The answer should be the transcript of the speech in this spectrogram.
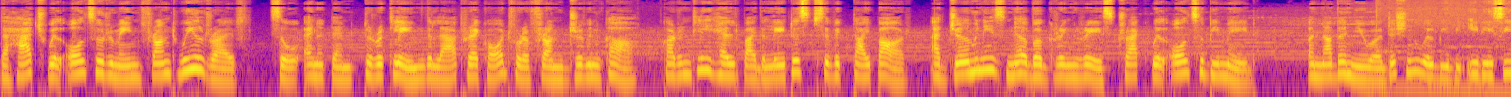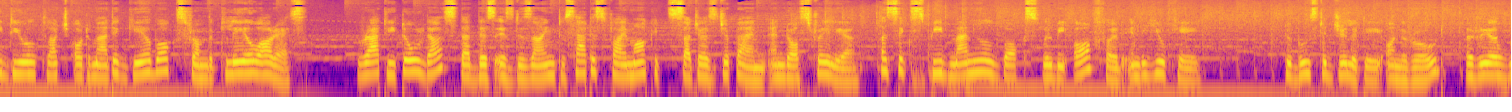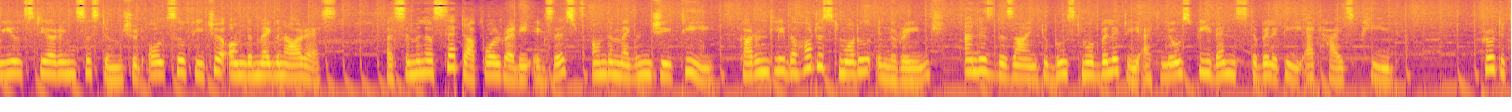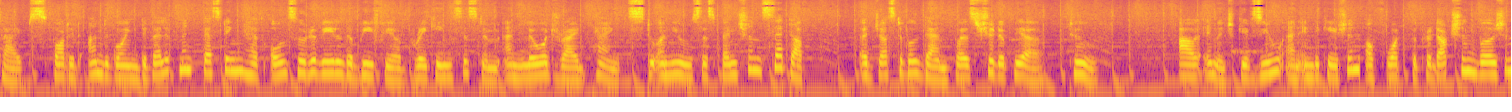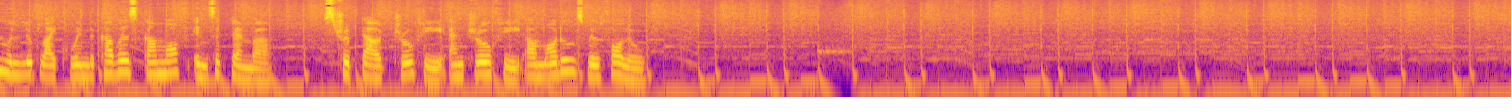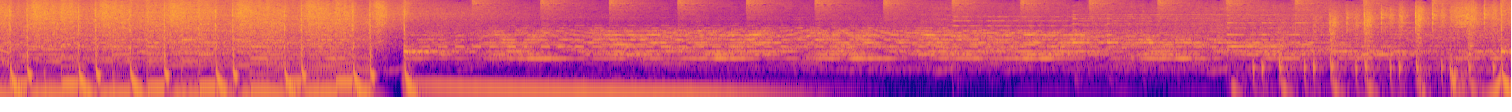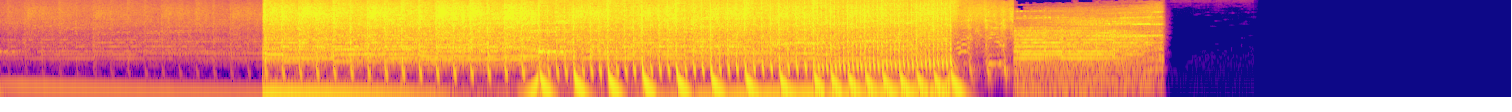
The hatch will also remain front-wheel drive, so an attempt to reclaim the lap record for a front-driven car, currently held by the latest Civic Type R, at Germany's Nürburgring racetrack will also be made. Another new addition will be the EDC dual-clutch automatic gearbox from the Clio RS. Ratti told us that this is designed to satisfy markets such as Japan and Australia. A 6-speed manual box will be offered in the UK. To boost agility on the road, a rear-wheel steering system should also feature on the Megane RS. A similar setup already exists on the Megane GT, currently the hottest model in the range, and is designed to boost mobility at low speed and stability at high speed. Prototypes spotted undergoing development testing have also revealed a beefier braking system and lowered ride thanks to a new suspension setup. Adjustable dampers should appear, too. Our image gives you an indication of what the production version will look like when the covers come off in September. Stripped out Trophy and Trophy R models will follow.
